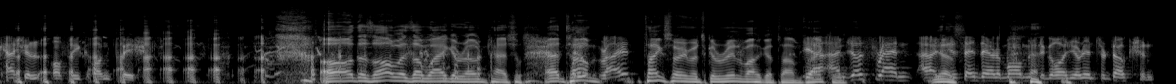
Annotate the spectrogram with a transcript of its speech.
Cashel, Uffick, Unfish. oh, there's always a wag around Cashel. Uh, Tom, Right? thanks very much. Gareen Maga, Tom. Thank Yeah, you. and just, Fran, as uh, you said there a moment ago in your introduction,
